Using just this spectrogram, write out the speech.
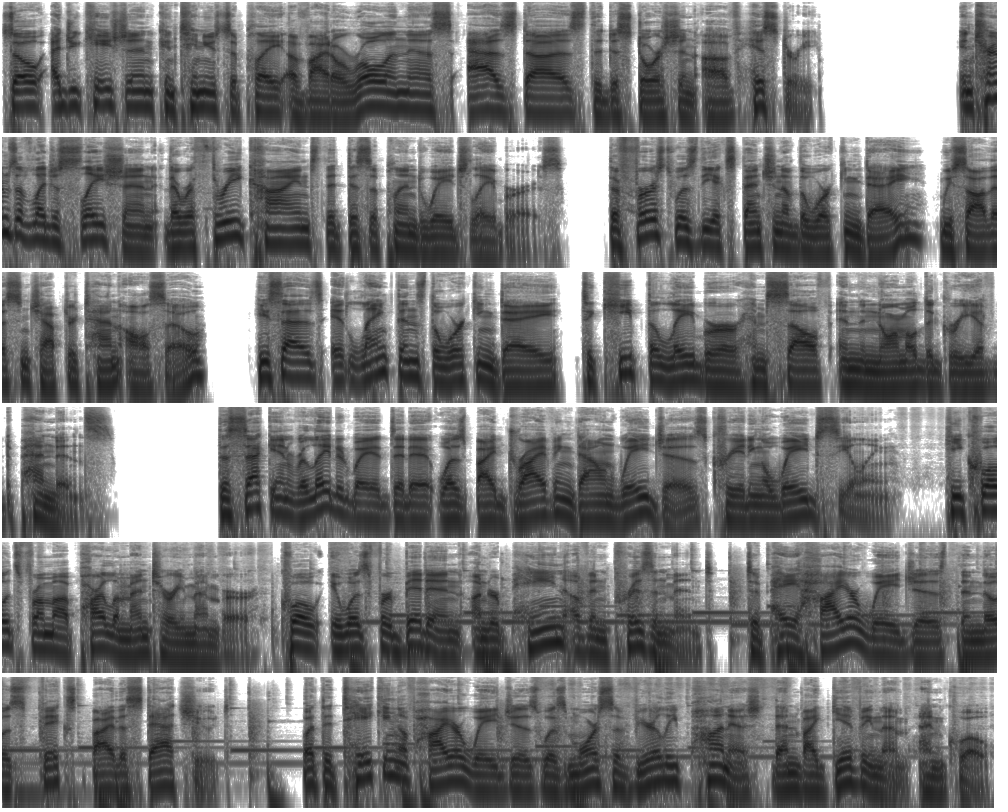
So, education continues to play a vital role in this, as does the distortion of history. In terms of legislation, there were three kinds that disciplined wage laborers. The first was the extension of the working day. We saw this in chapter 10 also. He says it lengthens the working day to keep the laborer himself in the normal degree of dependence. The second related way it did it was by driving down wages, creating a wage ceiling. He quotes from a parliamentary member, quote, "It was forbidden under pain of imprisonment to pay higher wages than those fixed by the statute. But the taking of higher wages was more severely punished than by giving them." End quote.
